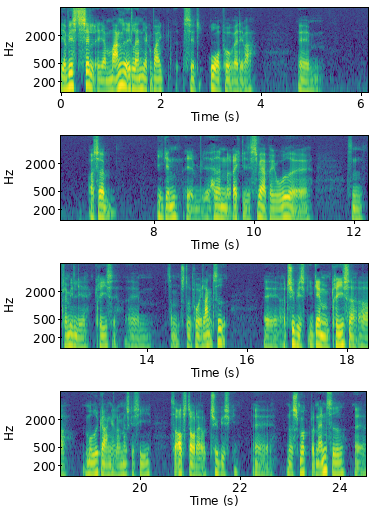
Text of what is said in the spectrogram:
Jeg vidste selv, at jeg manglede et eller andet. Jeg kunne bare ikke sætte ord på, hvad det var. Øh, og så igen, øh, jeg havde en rigtig svær periode, øh, sådan familiekrise, øh, som stod på i lang tid. Øh, og typisk igennem kriser og modgang, eller hvad man skal sige, så opstår der jo typisk øh, noget smukt på den anden side. Øh,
